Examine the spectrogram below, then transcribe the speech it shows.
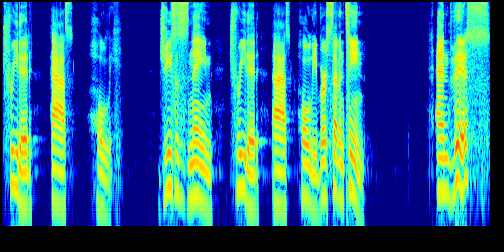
treated as holy. Jesus' name treated as holy. Verse 17. And this,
